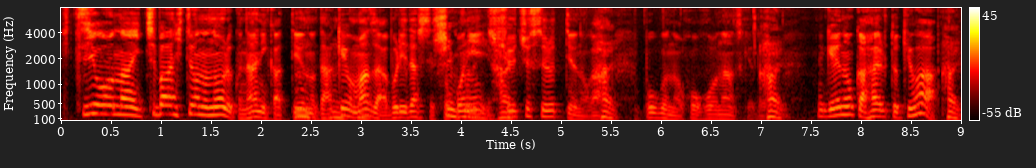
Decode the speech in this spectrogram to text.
必要な一番必要な能力何かっていうのだけをまずあぶり出して、そこに集中するっていうのがはい。僕の方法なんですけど、芸能界入る時ははい。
